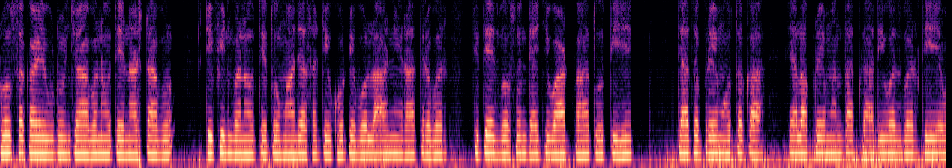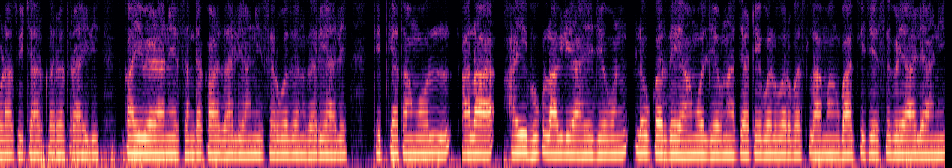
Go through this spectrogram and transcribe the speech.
रोज सकाळी उठून चहा बनवते नाश्ता ब टिफिन बनवते तो माझ्यासाठी खोटे बोलला आणि रात्रभर तिथेच बसून त्याची वाट पाहत होती. हे त्याचं प्रेम होतं का? याला प्रेम म्हणतात का? दिवसभर ती एवढाच विचार करत राहिली. काही वेळाने संध्याकाळ झाली आणि सर्वजण घरी आले. तितक्यात अमोल आला आई भूक लागली आहे. जेवण लवकर दे. अमोल जेवणाच्या टेबलवर बसला. मग बाकीचे सगळे आले आणि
